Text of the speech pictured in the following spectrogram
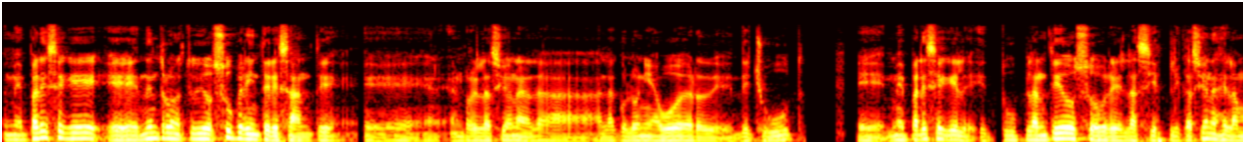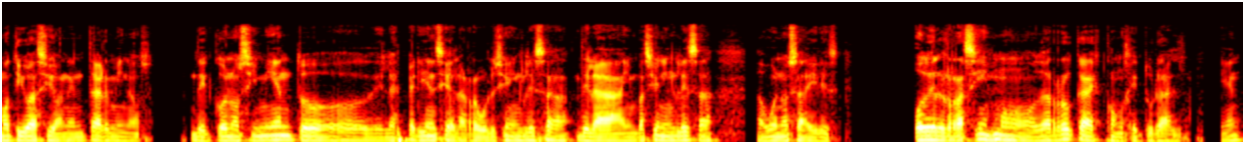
me parece que eh, dentro de un estudio súper interesante eh, en, relación a la, colonia Boer de, Chubut, me parece que tu planteo sobre las explicaciones de la motivación en términos de conocimiento de la experiencia de la revolución inglesa, de la invasión inglesa a Buenos Aires, o del racismo de Roca es conjetural. ¿bien?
